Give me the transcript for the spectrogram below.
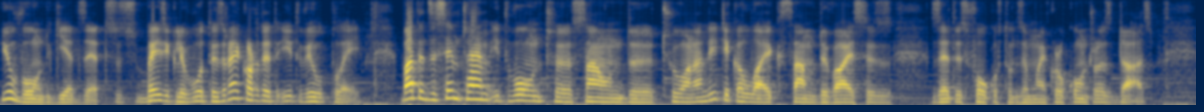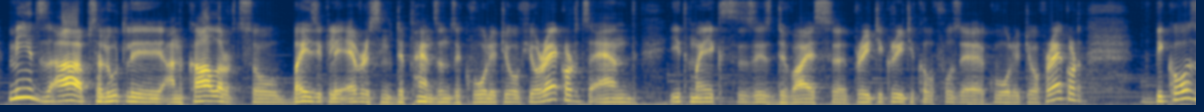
you won't get that. So basically what is recorded it will play. But at the same time it won't uh, sound too analytical analytical like some devices that is focused on the micro contrast does. Mids are absolutely uncolored, so basically everything depends on the quality of your records and it makes this device uh, pretty critical for the quality of record because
